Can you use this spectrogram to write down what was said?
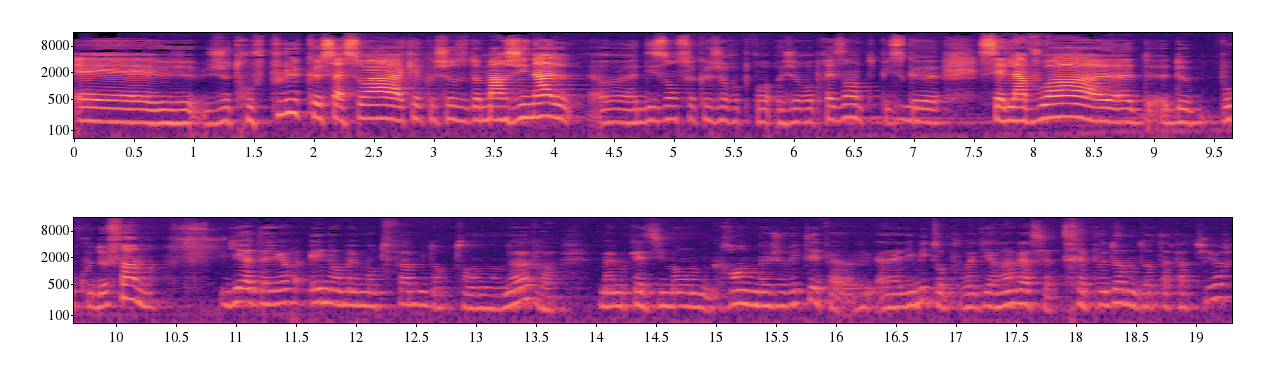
et je, je trouve plus que ça soit quelque chose de marginal, euh, disons ce que je, je représente, puisque mm. c'est la voix euh, de, de beaucoup de femmes. Il y a d'ailleurs énormément de femmes dans ton œuvre, même quasiment une grande majorité. Enfin, à la limite, on pourrait dire l'inverse. Il y a très peu d'hommes dans ta peinture.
